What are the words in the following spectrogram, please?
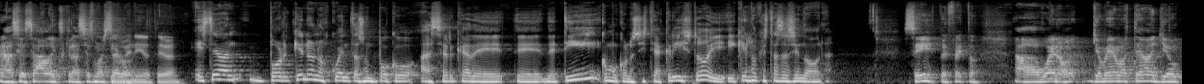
Gracias Alex, gracias Marcelo. Bienvenido Esteban. Esteban, ¿por qué no nos cuentas un poco acerca de, ti, cómo conociste a Cristo y, qué es lo que estás haciendo ahora? Sí, perfecto. Ah, bueno, yo me llamo Esteban, yo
